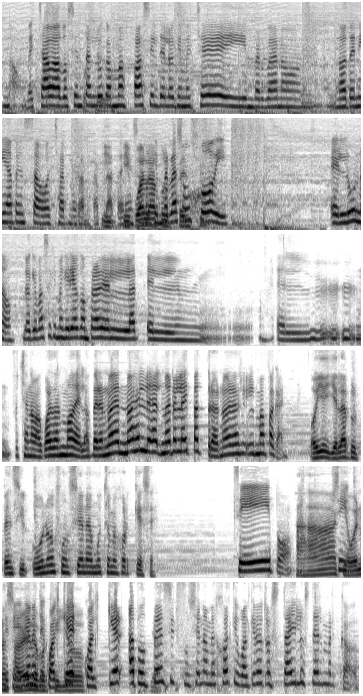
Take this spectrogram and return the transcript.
no, me echaba 200 Posible. lucas más fácil de lo que me eché y en verdad no, no tenía pensado echarme tanta ¿Y- plata. en y eso, cuál porque en verdad es un hobby. El uno. Lo que pasa es que me quería comprar el, el, el pucha, no me acuerdo el modelo, pero no, es- no, es el, no era el iPad Pro, no era el más bacán. Oye, ¿y el Apple Pencil 1 funciona mucho mejor que ese? Sí, po. Ah, Sí, qué bueno saberlo definitivamente. porque Cualquier, yo... cualquier Apple Ya. Pencil funciona mejor que cualquier otro stylus del mercado.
